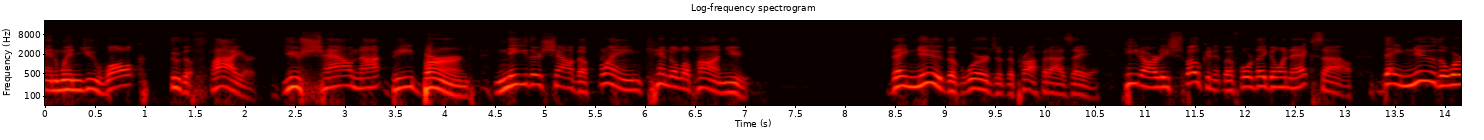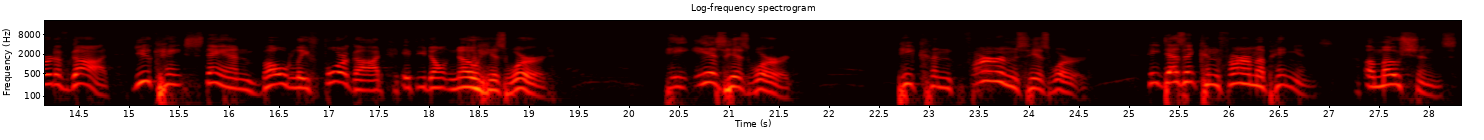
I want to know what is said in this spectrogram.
And when you walk through the fire, you shall not be burned, neither shall the flame kindle upon you. They knew the words of the prophet Isaiah. He'd already spoken it before they go into exile. They knew the word of God. You can't stand boldly for God if you don't know his word. He is his word. He confirms his word. He doesn't confirm opinions, emotions,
